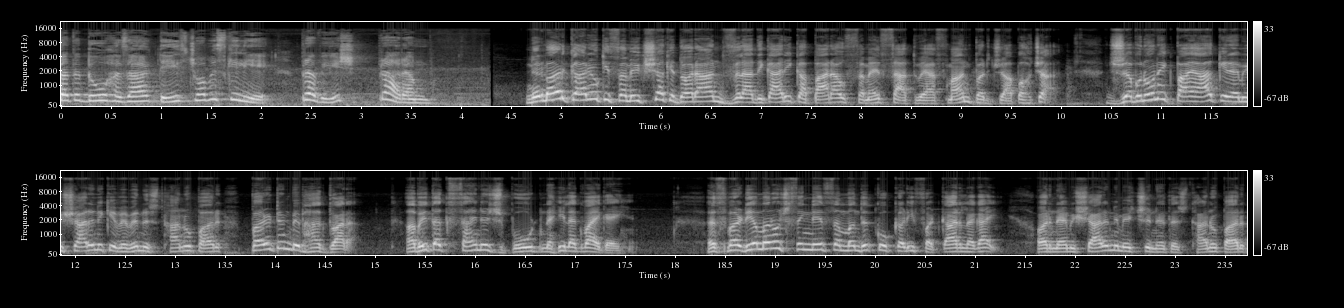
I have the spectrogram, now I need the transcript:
सत्र दो हज़ार तेईस चौबीस के लिए प्रवेश प्रारंभ। निर्माण कार्यों की समीक्षा के दौरान जिलाधिकारी का पारा उस समय सातवें आसमान पर जा पहुँचा। जब उन्होंने पाया कि नैमिषारण्य के विभिन्न स्थानों पर पर्यटन विभाग द्वारा अभी तक साइनेज बोर्ड नहीं लगवाए गए हैं। इस पर डीएम मनोज सिंह ने संबंधित को कड़ी फटकार लगाई और नैमिषारण्य में चिन्हित स्थानों पर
